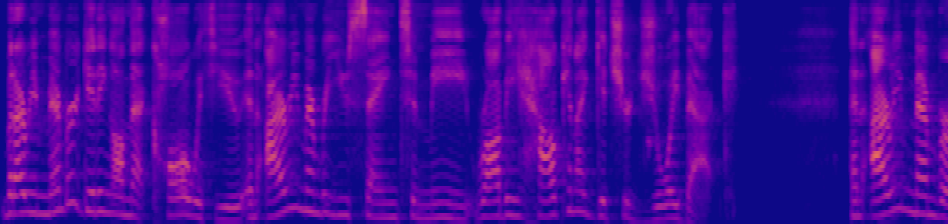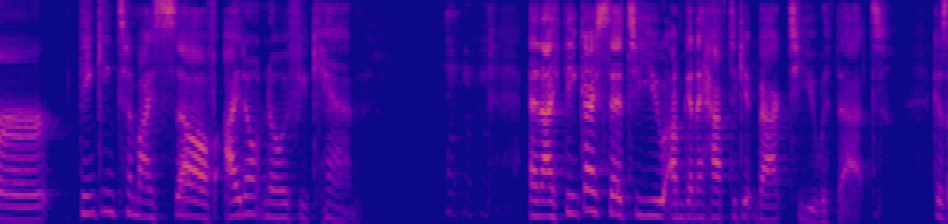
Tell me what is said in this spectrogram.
But I remember getting on that call with you, and I remember you saying to me, Robbie, how can I get your joy back? And I remember thinking to myself, I don't know if you can. and I think I said to you, I'm going to have to get back to you with that because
